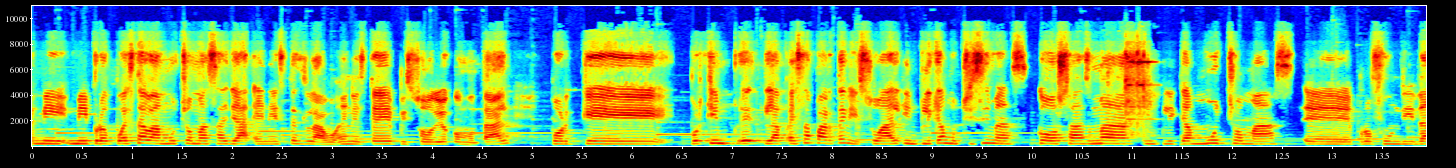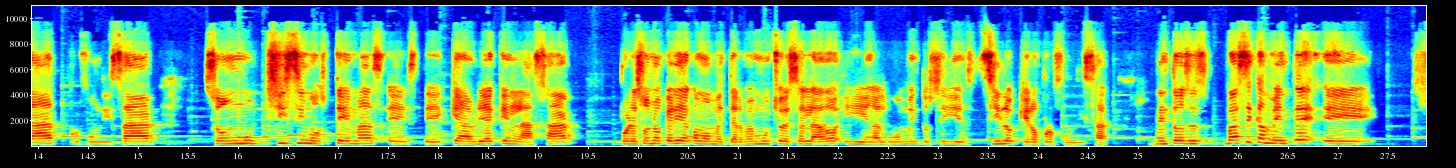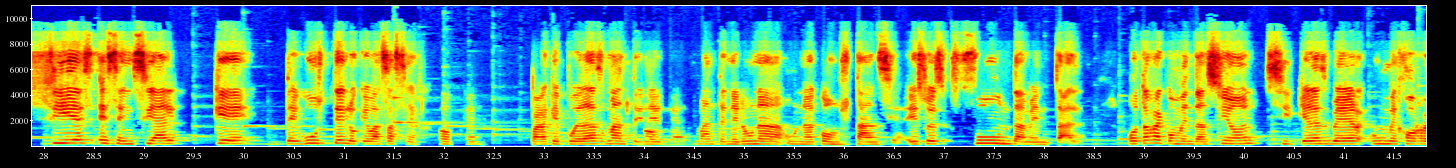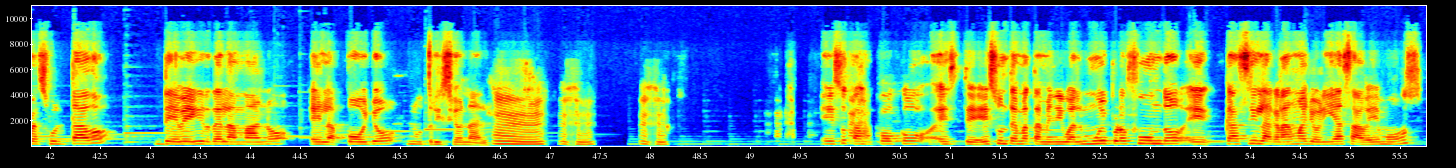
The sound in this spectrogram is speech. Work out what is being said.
mi, propuesta va mucho más allá en este, en este episodio como tal, porque, porque eh, esa parte visual implica muchísimas cosas más, implica mucho más eh, profundidad, profundizar. Son muchísimos temas este, que habría que enlazar. Por eso no quería como meterme mucho de ese lado y en algún momento sí, sí lo quiero profundizar. Entonces, básicamente, eh, sí es esencial que te guste lo que vas a hacer. Para que puedas mantener, mantener una, una constancia. Eso es fundamental. Otra recomendación, si quieres ver un mejor resultado, debe ir de la mano el apoyo nutricional. Mm, Eso tampoco este, es un tema también igual muy profundo. Eh, casi la gran mayoría sabemos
